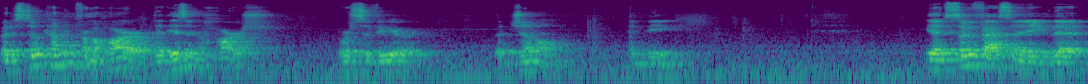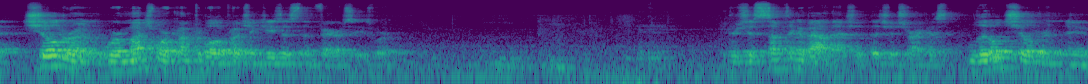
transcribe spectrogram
But it's still coming from a heart that isn't harsh or severe, but gentle and meek. It's so fascinating that children were much more comfortable approaching Jesus than Pharisees were. There's just something about that should, that should strike us. Little children knew.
